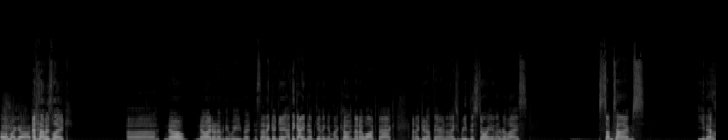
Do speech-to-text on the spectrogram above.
Oh my gosh! And I was like, "Uh, no, no, I don't have any weed." But so I think I gave, I think I ended up giving him my coat, and then I walked back, and I get up there, and I read this story, and I realize sometimes you know,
